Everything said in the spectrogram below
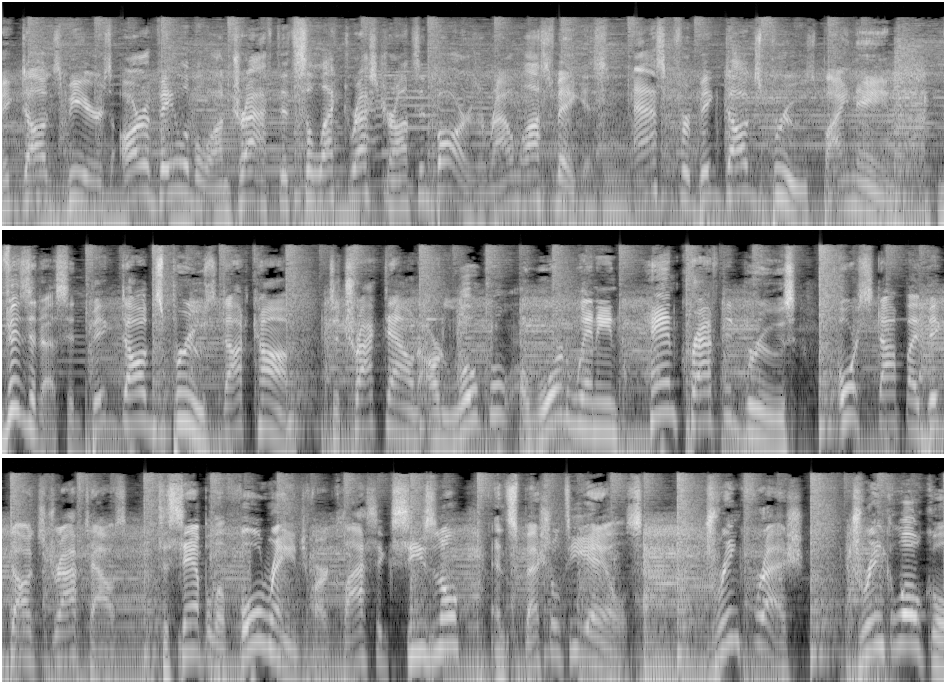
Big Dogs beers are available on draft at select restaurants and bars around Las Vegas. Ask for Big Dogs Brews by name. Visit us at bigdogsbrews.com to track down our local award-winning handcrafted brews or stop by Big Dogs Draft House to sample a full range of our classic seasonal and specialty ales. Drink fresh, drink local,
